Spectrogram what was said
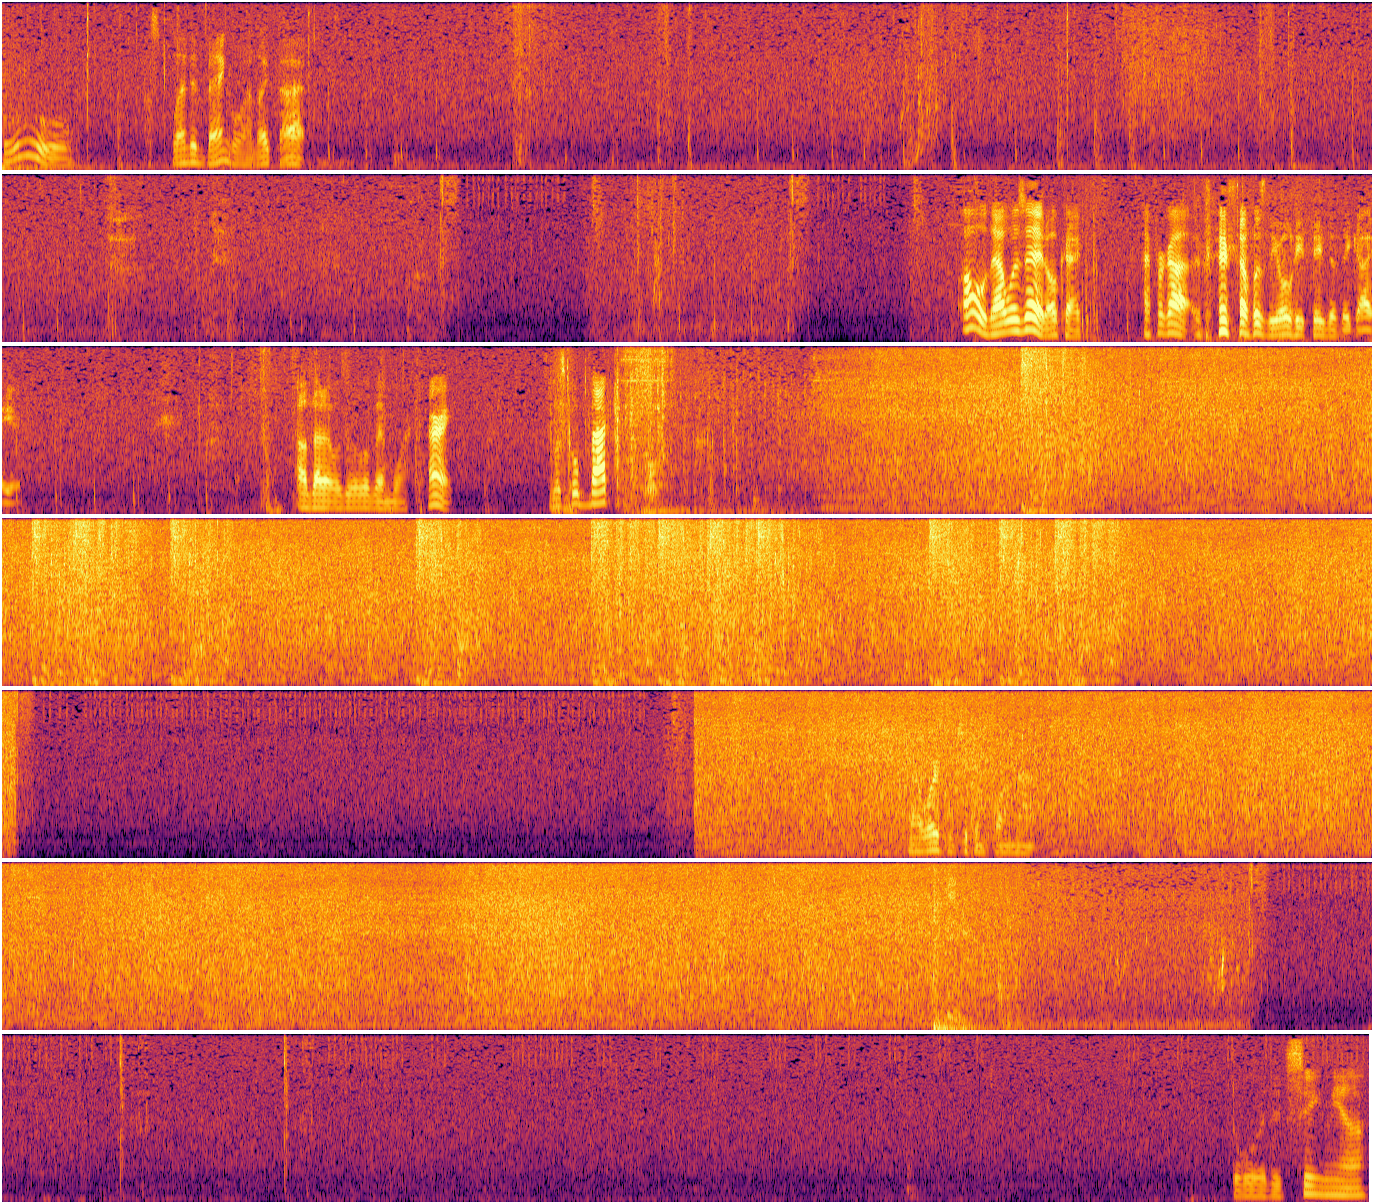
Ooh, a splendid bangle. I like that. Oh, that was it. Okay. I forgot. that was the only thing that they got here. I thought it was a little bit more. Alright. So let's go back. Where's the chicken farm at? Door the insignia.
